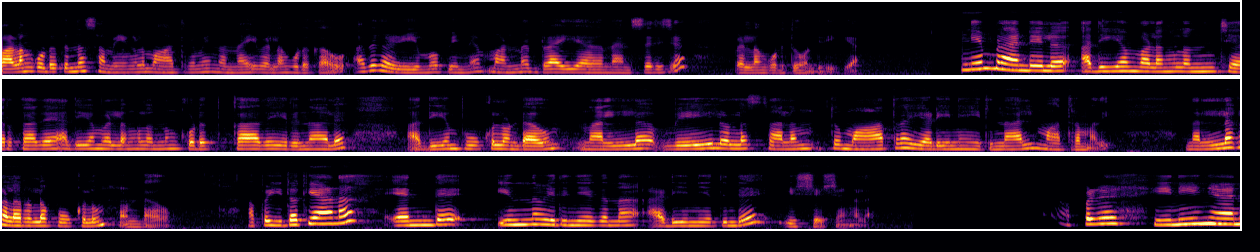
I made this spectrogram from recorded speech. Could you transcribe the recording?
വളം കൊടുക്കുന്ന സമയങ്ങൾ മാത്രമേ നന്നായി വെള്ളം കൊടുക്കാവൂ. അത് കഴിയുമ്പോൾ പിന്നെ മണ്ണ് ഡ്രൈ ആകുന്ന അനുസരിച്ച് വെള്ളം കൊടുത്തുകൊണ്ടിരിക്കുക. ഇന്ത്യൻ പ്ലാന്റിൽ അധികം വളങ്ങളൊന്നും ചേർക്കാതെ അധികം വെള്ളങ്ങളൊന്നും കൊടുക്കാതെ ഇരുന്നാൽ അധികം പൂക്കളുണ്ടാവും. നല്ല വെയിലുള്ള സ്ഥലത്ത് മാത്രം ഈ ഇരുന്നാൽ മാത്രം മതി. നല്ല കളറുള്ള പൂക്കളും ഉണ്ടാവും. അപ്പോൾ ഇതൊക്കെയാണ് എന്റെ ഇന്ന് വിരിഞ്ഞേക്കുന്ന അടീനിയത്തിന്റെ വിശേഷങ്ങൾ. അപ്പോൾ ഇനിയും ഞാൻ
